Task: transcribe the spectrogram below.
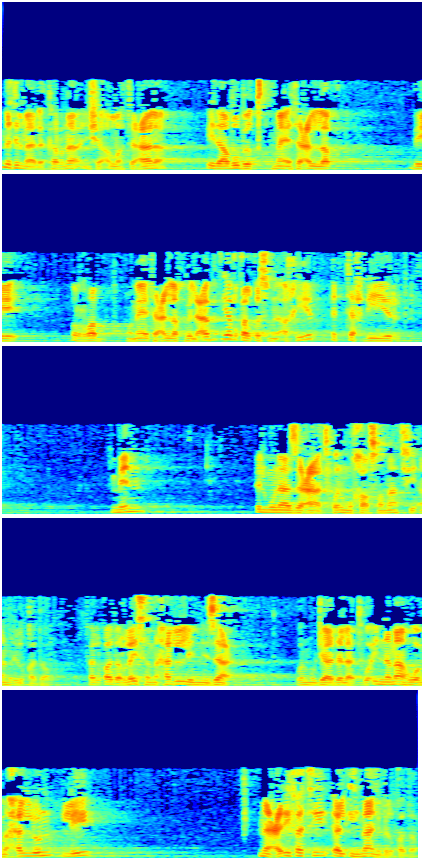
مثل ما ذكرنا إن شاء الله تعالى إذا ضبط ما يتعلق بالرب وما يتعلق بالعبد يبقى القسم الأخير التحذير من المنازعات والمخاصمات في أمر القدر. فالقدر ليس محلا للنزاع والمجادلات وإنما هو محل لمعرفة الإيمان بالقدر.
